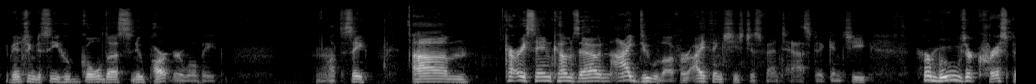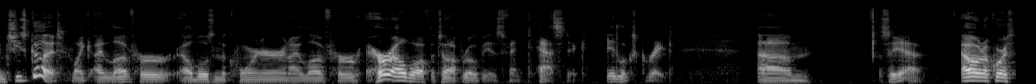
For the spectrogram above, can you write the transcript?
it'll be interesting to see who Goldust's new partner will be. I'll have to see. Um, Kairi Sane comes out, and I do love her. I think she's just fantastic, and she, her moves are crisp, and she's good. Like I love her elbows in the corner, and I love her her elbow off the top rope is fantastic. It looks great. Um, so yeah. Oh, and of course,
